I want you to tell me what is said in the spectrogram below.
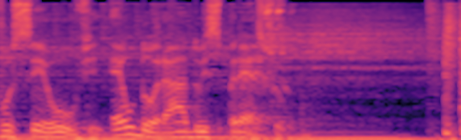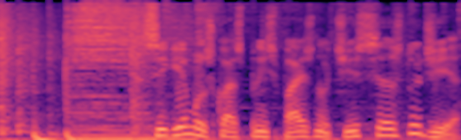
Você ouve Eldorado Expresso. Seguimos com as principais notícias do dia.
